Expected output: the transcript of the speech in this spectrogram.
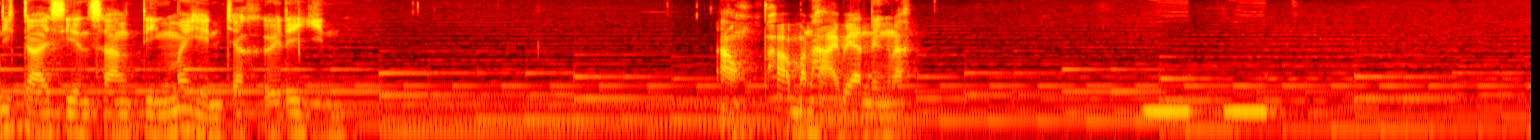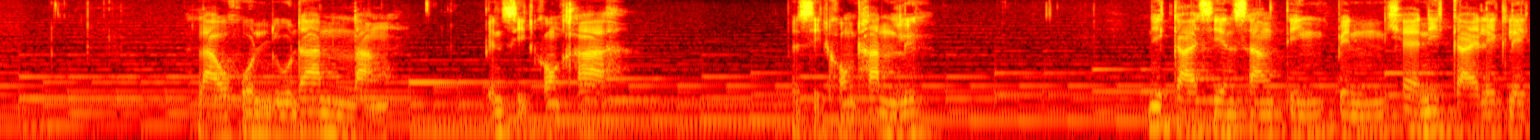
นิกายเซียนซางติงไม่เห็นจะเคยได้ยิน เอ้าภาพมันหายไปอันหนึ่งนะ เหล่าคนอยู่ด้านหลัง เป็นสิทธิ์ของข้า เป็นสิทธิ์ของท่านหรือ นิกายเซียนซางติงเป็นแค่นิกายเล็ก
